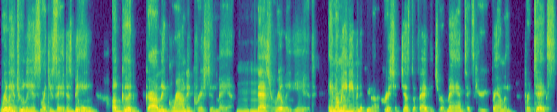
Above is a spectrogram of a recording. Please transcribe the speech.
really and truly, it's like you said, just being a good, godly, grounded Christian man. Mm-hmm. That's really it. And I yeah. mean, even if you're not a Christian, just the fact that you're a man, takes care of your family, protects,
